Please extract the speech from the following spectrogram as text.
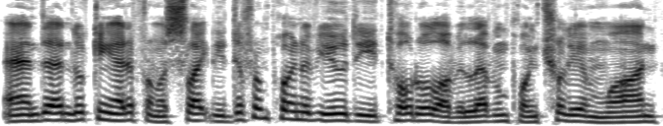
And then looking at it from a slightly different point of view, the total of 11 trillion won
